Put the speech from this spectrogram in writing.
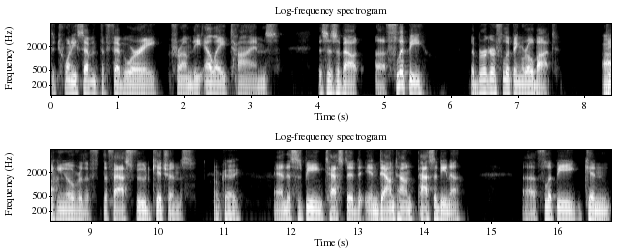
the 27th of February from the LA Times. This is about uh, Flippy, the burger flipping robot, Ah. taking over the, the fast food kitchens. Okay. and this is being tested in downtown Pasadena. Uh, Flippy can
